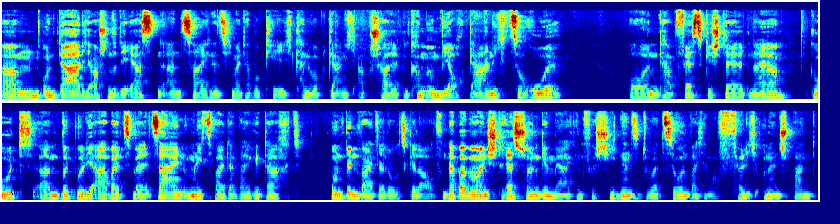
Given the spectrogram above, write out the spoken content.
ähm, und da hatte ich auch schon so die ersten Anzeichen, dass ich gemeint habe, okay, ich kann überhaupt gar nicht abschalten, komme irgendwie auch gar nicht zur Ruhe und habe festgestellt, naja, gut, ähm, wird wohl die Arbeitswelt sein und mir nichts weiter bei gedacht und bin weiter losgelaufen. Habe aber meinen Stress schon gemerkt in verschiedenen Situationen, war ich einfach völlig unentspannt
